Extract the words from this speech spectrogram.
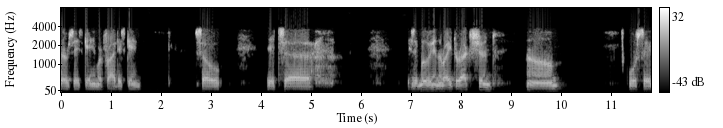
Thursday's game or Friday's game. So it's uh, is it moving in the right direction? Um, we'll see.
